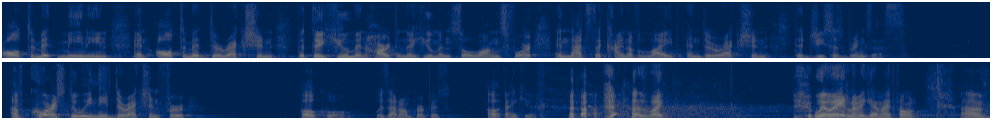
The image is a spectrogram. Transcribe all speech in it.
ultimate meaning and ultimate direction that the human heart and the human soul longs for, and that's the kind of light and direction that Jesus brings us. Of course, do we need direction for Oh, cool. Was that on purpose? Oh, thank you. I was like, wait, wait, let me get my phone. Um,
